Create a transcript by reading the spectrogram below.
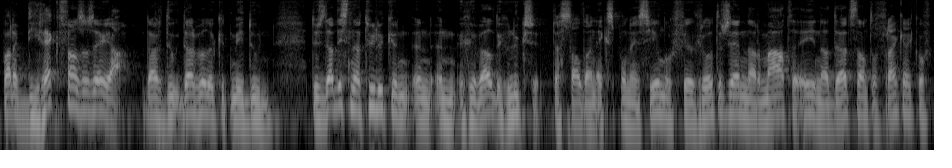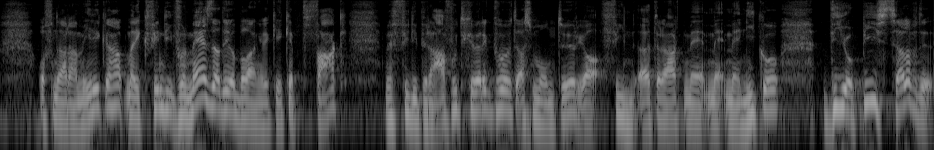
waar ik direct van zou zeggen, ja, daar, doe, daar wil ik het mee doen. Dus dat is natuurlijk een, een, een geweldige luxe. Dat zal dan exponentieel nog veel groter zijn naarmate je naar Duitsland of Frankrijk of, of naar Amerika gaat. Maar ik vind die, voor mij is dat heel belangrijk. Ik heb vaak met Philippe Ravoet gewerkt, bijvoorbeeld als monteur. Ja, fien, uiteraard met, met, met Nico. DOP is hetzelfde.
